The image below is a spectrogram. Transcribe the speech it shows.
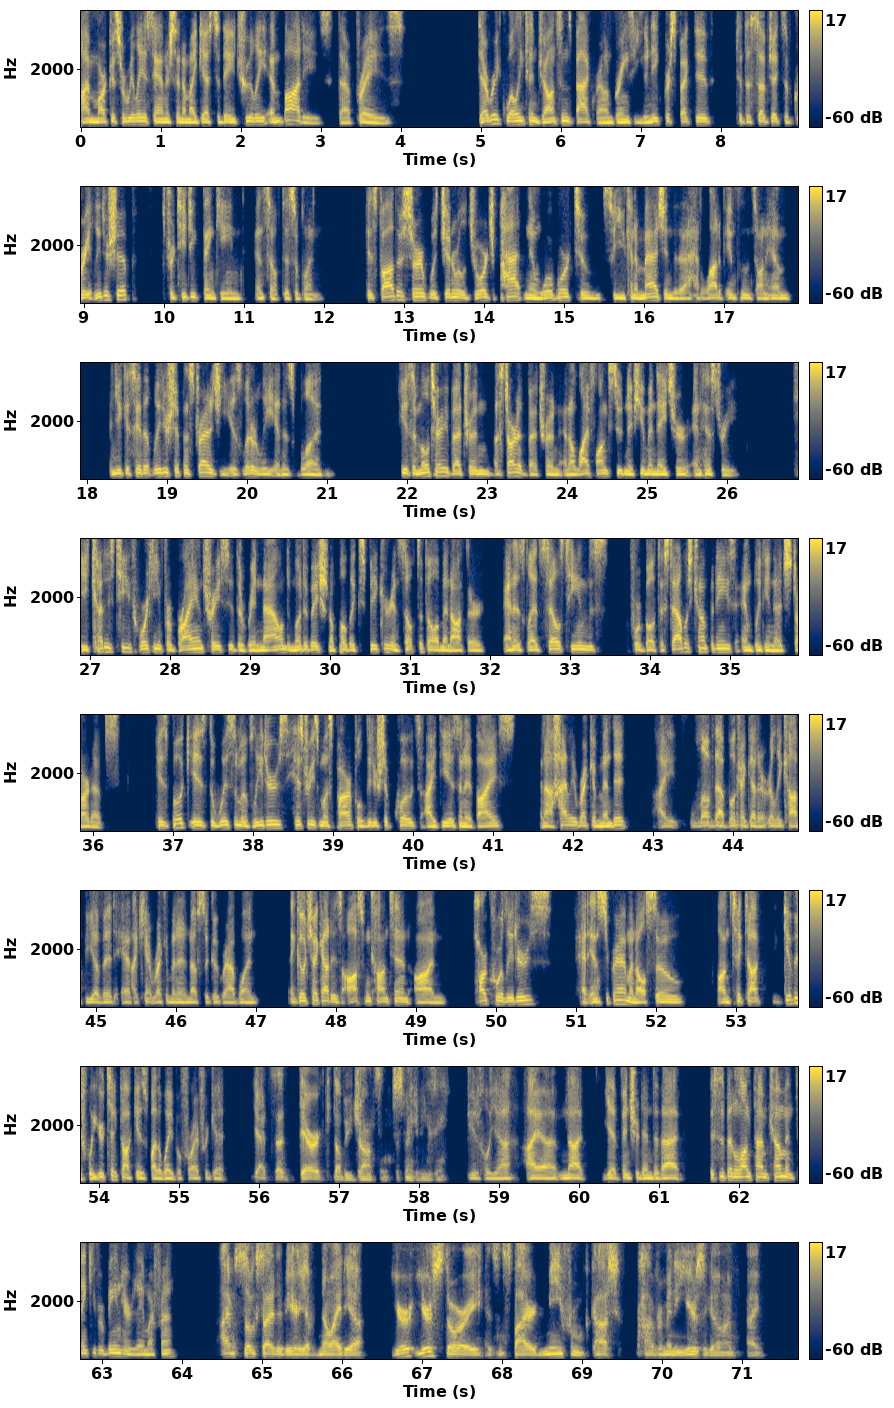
I'm Marcus Aurelius Anderson, and my guest today truly embodies that phrase. Derek Wellington Johnson's background brings a unique perspective to the subjects of great leadership, strategic thinking, and self discipline. His father served with General George Patton in World War II, so you can imagine that that had a lot of influence on him. And you can say that leadership and strategy is literally in his blood. He is a military veteran, a startup veteran, and a lifelong student of human nature and history. He cut his teeth working for Brian Tracy, the renowned motivational public speaker and self development author, and has led sales teams for both established companies and bleeding edge startups. His book is The Wisdom of Leaders History's Most Powerful Leadership Quotes, Ideas, and Advice. And I highly recommend it. I love that book. I got an early copy of it and I can't recommend it enough. So go grab one and go check out his awesome content on hardcore leaders at Instagram and also on TikTok. Give us what your TikTok is, by the way, before I forget. Yeah, it's a Derek W. Johnson. Just make it easy. Beautiful. Yeah. I uh, not yet ventured into that. This has been a long time coming. Thank you for being here today, my friend. I'm so excited to be here. You have no idea. Your your story has inspired me from gosh, however many years ago. I, I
